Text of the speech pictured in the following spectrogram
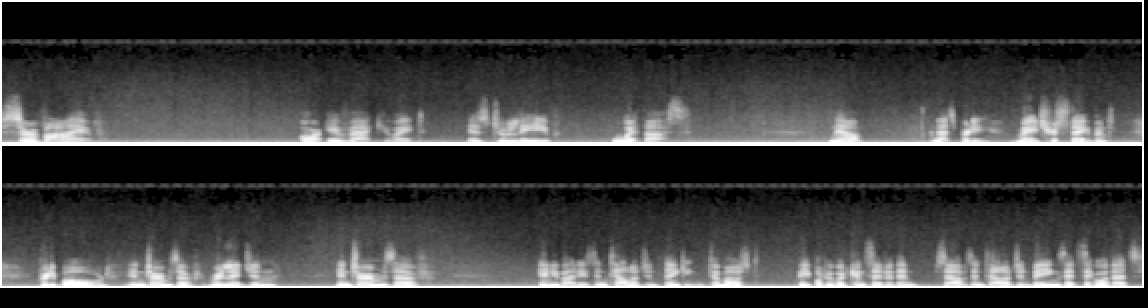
survive or evacuate is to leave with us. Now, that's pretty major statement, pretty bold in terms of religion, in terms of anybody's intelligent thinking. To most people who would consider themselves intelligent beings, they'd say, "Well, that's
